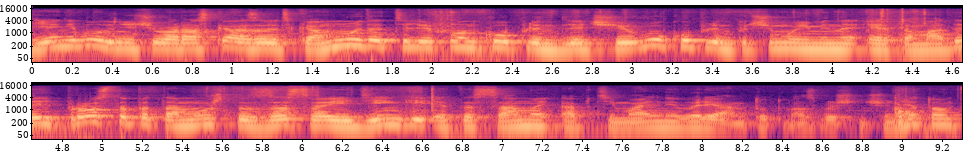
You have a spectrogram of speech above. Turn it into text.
Я не буду ничего рассказывать, кому этот телефон куплен, для чего куплен, почему именно эта модель, просто потому что за свои деньги это самый оптимальный вариант. Тут у нас больше ничего нету.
